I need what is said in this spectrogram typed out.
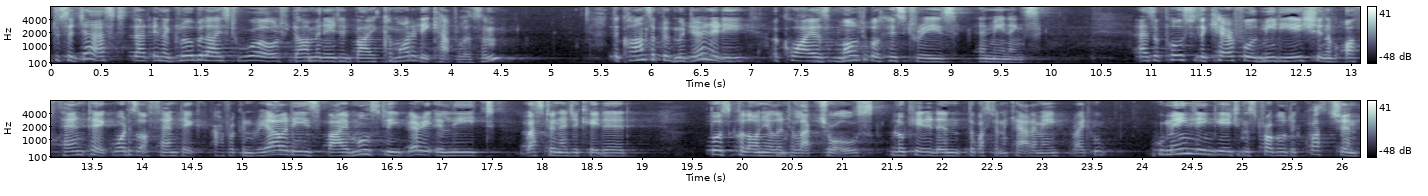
to suggest that in a globalized world dominated by commodity capitalism, the concept of modernity acquires multiple histories and meanings. As opposed to the careful mediation of authentic, what is authentic African realities by mostly very elite, Western educated, post colonial intellectuals located in the Western Academy, right, who, who mainly engage in the struggle to question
